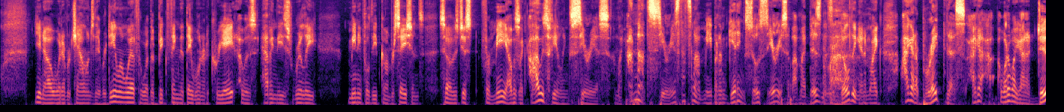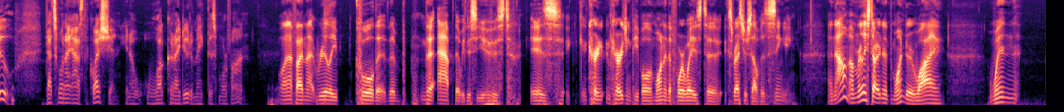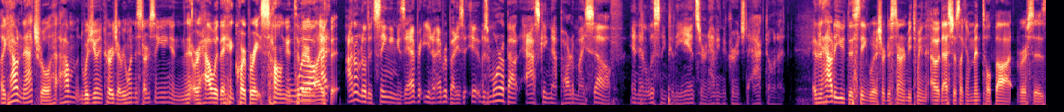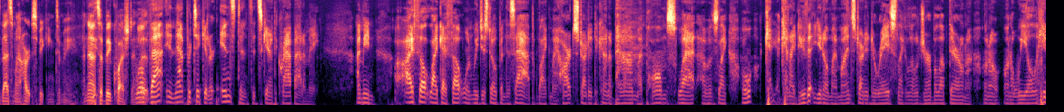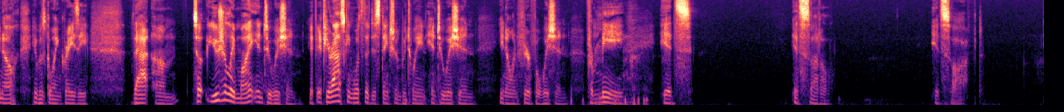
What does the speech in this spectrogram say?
you know, whatever challenge they were dealing with or the big thing that they wanted to create. I was having these really meaningful, deep conversations. So it was just, for me, I was like, I was feeling serious. I'm like, I'm not serious. That's not me, but I'm getting so serious about my business and building it. I'm like, I got to break this. I got, what do I got to do? That's when I asked the question, you know, what could I do to make this more fun? Well, and I find that really cool. that the the app that we just used is encouraging people. One of the four ways to express yourself is singing, and now I'm- I'm really starting to wonder why, when, like how natural. How would you encourage everyone to start singing, and or how would they incorporate song into their life? I, I don't know that singing is every you know everybody's. It was more about asking that part of myself and then listening to the answer and having the courage to act on it. and then how do you distinguish or discern between oh that's just like a mental thought versus that's my heart speaking to me? I know it's a big question. Well, that in that particular instance, it scared the crap out of me. I mean, I felt like I felt when we just opened this app. Like my heart started to kind of pound, my palms sweat. I was like, "Oh, can, can I do that?" You know, my mind started to race like a little gerbil up there on a on a on a wheel. You know, it was going crazy. That um, so usually my intuition. If if you're asking what's the distinction between intuition, you know, and fearful wishing, for me, it's it's subtle it's soft.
